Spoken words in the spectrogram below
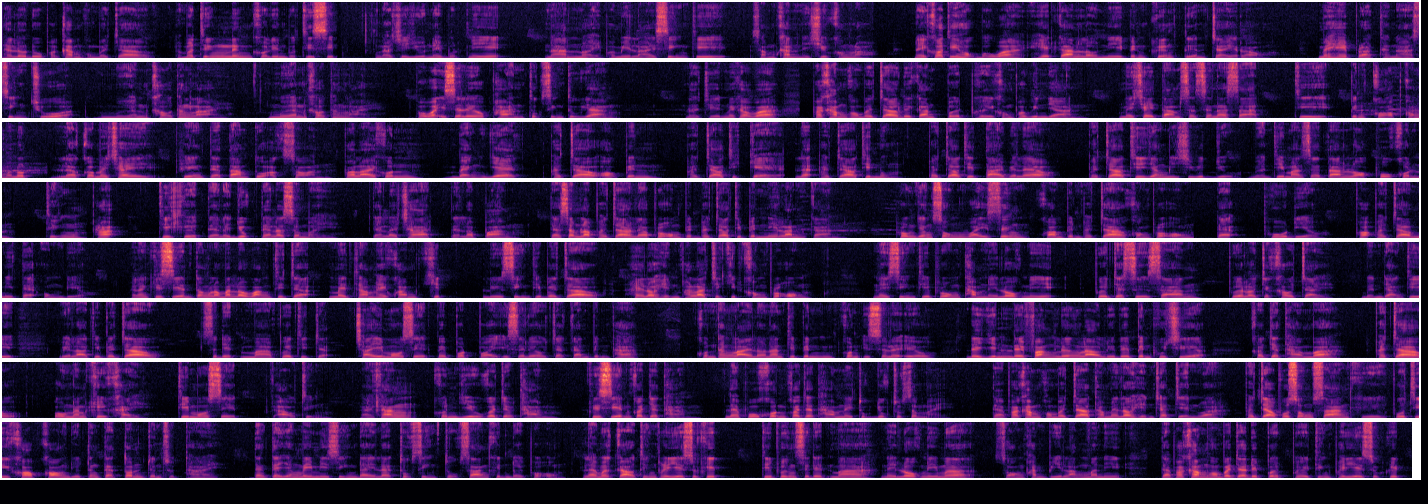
ให้เราดูพระคำของพระเจ้าเรามาถึงหนึ่งโครินธ์บทที่ 10 เราจะอยู่ในบทนี้นานหน่อย เพราะมีหลายสิ่งที่สำคัญในชีวิตของเรา ในข้อที่ 6 บอกว่าเหตุการณ์เหล่านี้เป็นเครื่องเตือนใจเรา ไม่ให้ปรารถนาสิ่งชั่วเหมือนเขาทั้งหลาย เหมือนเขาทั้งหลาย เพราะว่าอิสราเอลผ่านทุกสิ่งทุกอย่าง เราเห็นไหมครับว่า พระคำของพระเจ้าโดยการเปิดเผยของพระวิญญาณ ไม่ใช่ตามศาสนาศาสตร์ ที่เป็นกรอบของมนุษย์ แล้วก็ไม่ใช่เพียงแต่ตามตัวอักษร เพราะหลายคนแบ่งแยกพระเจ้าออกเป็นพระเจ้าที่แก่และพระเจ้าที่หนุ่ม พระเจ้าที่ตายไปแล้ว พระเจ้าที่ยังมีชีวิตอยู่ เหมือนที่มารซาตานหลอกผู้คนถึงพระที่เกิดแต่ละยุคแต่ละสมัย แต่ละชาติแต่ละปาง แต่สำหรับพระเจ้าแล้วพระองค์เป็นพระเจ้าที่เป็นนิรันดร์การ พระองค์ยังทรงไว้ซึ่งความเป็นพระเจ้าของพระองค์แต่ผู้เดียว ราะพระเจ้ามีแต่องค์เดียวเพราะนั้นคริสเตียนต้องระมัดระวังที่จะไม่ทำให้ความคิดหรือสิ่งที่พระเจ้าให้เราเห็นพระราชกิจของพระองค์ ในสิ่งที่พระองค์ทำในโลกนี้ เพื่อจะสื่อสารเพื่อเราจะเข้าใจ เหมือนอย่างที่เวลาที่พระเจ้าเสด็จมาเพื่อที่จะใช้โมเสสไปปลดปล่อยอิสราเอลจากการเป็นทาสคนทั้งหลายเหล่านั้นที่เป็นคนอิสราเอลได้ยินได้ฟังเรื่องราวหรือได้เป็นผู้เชื่อ เขาจะถามว่าพระเจ้า องค์นั้นคือใครที่โมเสสกล่าวถึง หลายครั้งคนยิวก็จะถาม คริสเตียนก็จะถาม และผู้คนก็จะถามในทุกยุคทุกสมัย แต่พระคำของพระเจ้าทำให้เราเห็นชัดเจนว่า พระเจ้าผู้ทรงสร้างคือผู้ที่ครอบครองอยู่ตั้งแต่ต้นจนสุดท้าย ตั้งแต่ยังไม่มีสิ่งใดและทุกสิ่งถูกสร้างขึ้นโดยพระองค์ และเมื่อกล่าวถึงพระเยซูคริสต์ที่เพิ่งเสด็จมาในโลกนี้เมื่อ 2,000 ปีหลังมานี้ แต่พระคำของพระเจ้าได้เปิดเผยถึงพระเยซูคริสต์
